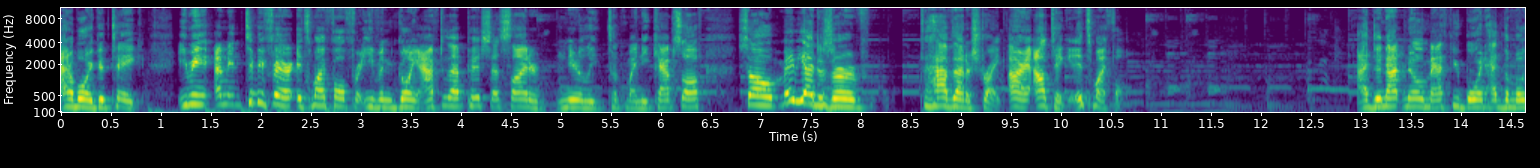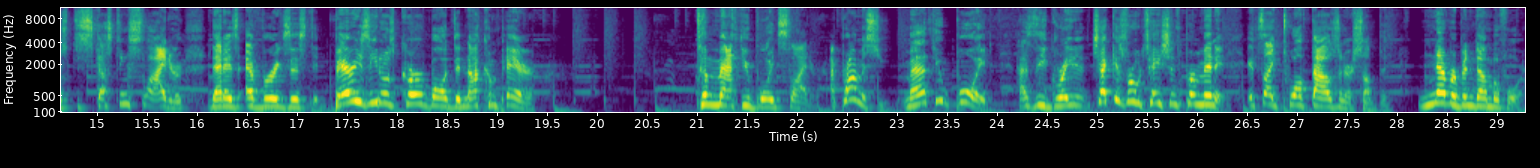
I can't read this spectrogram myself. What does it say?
Attaboy, good take. You mean, I mean, to be fair, it's my fault for even going after that pitch. That slider nearly took my kneecaps off. So maybe I deserve to have that a strike. All right, I'll take it. It's my fault. I did not know Matthew Boyd had the most disgusting slider that has ever existed. Barry Zito's curveball did not compare to Matthew Boyd's slider. I promise you. Matthew Boyd has the greatest. Check his rotations per minute. It's like 12,000 or something. Never been done before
